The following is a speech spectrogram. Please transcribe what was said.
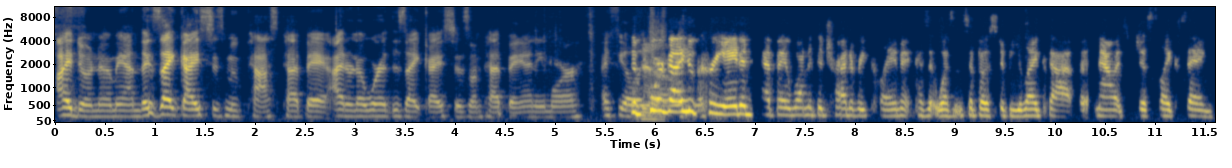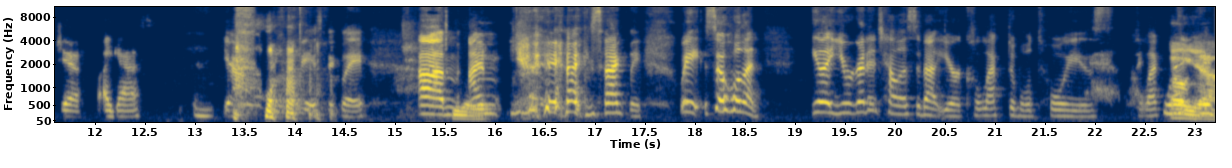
I don't know, man. The zeitgeist has moved past Pepe. I don't know where the zeitgeist is on Pepe anymore. I feel The like poor guy who created Pepe wanted to try to reclaim it because it wasn't supposed to be like that, but now it's just like saying GIF, I guess. yeah, basically. Um, Right. I'm yeah, yeah, exactly. Wait, so hold on. Eli, you were going to tell us about your collectible toys. Collectible Oh, yeah,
